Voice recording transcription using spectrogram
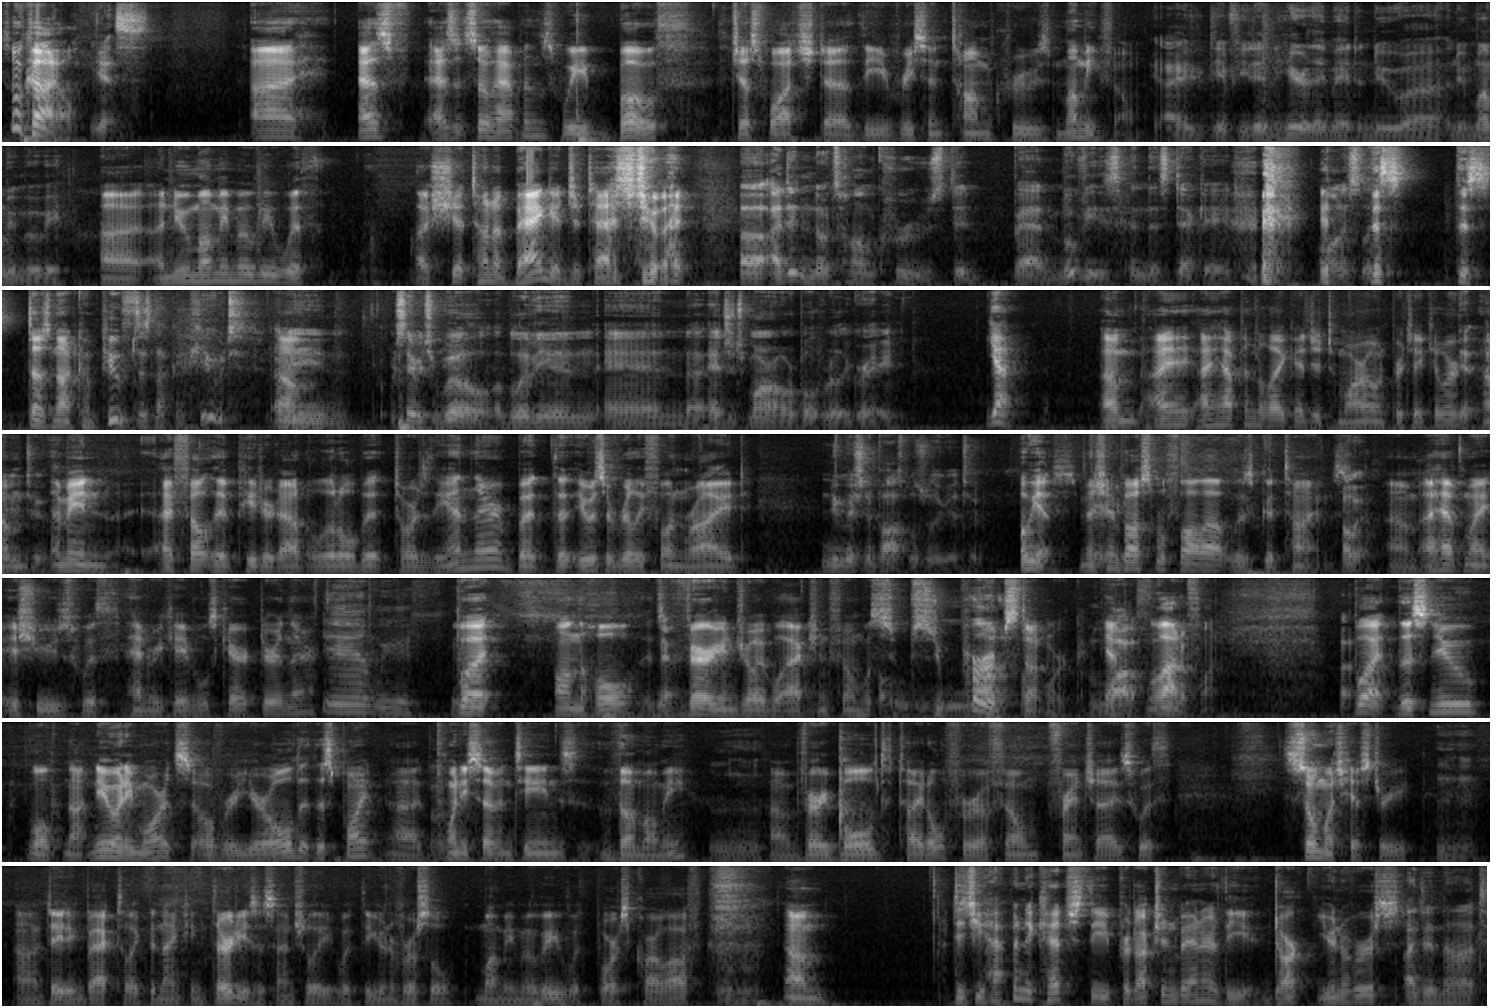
So Kyle, Yes. uh, as as it so happens, we both just watched uh, the recent Tom Cruise Mummy film, I, if you didn't hear, they made a new uh, a new Mummy movie. uh, a new Mummy movie with a shit ton of baggage attached to it. Uh, I didn't know Tom Cruise did bad movies in this decade. It- Honestly, this this does not compute. does not compute. I Um, mean, say what you will, Oblivion and uh, Edge of Tomorrow are both really great. Yeah. Um, I, I happen to like Edge of Tomorrow in particular. Yeah, I do um, too. I mean, I felt it petered out a little bit towards the end there, but the, it was a really fun ride. New Mission Impossible is really good too. Oh yes, Mission Very good. Impossible Fallout was good times. Oh, yeah. Um, I have my issues with Henry Cavill's character in there, Yeah, we. but on the whole, it's Yeah. a very enjoyable action film with su- superb stunt work. A yeah, lot of fun. A lot of fun. Uh, but this new, well, not new anymore. It's over a year old at this point. Uh, Mm-hmm. 2017's The Mummy. A very bold title for a film franchise with so much history, Mm-hmm. uh, dating back to like the 1930s, essentially, with the Universal Mummy movie with Boris Karloff. Mm-hmm. Um, did you happen to catch the production banner, the Dark Universe? I did not.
